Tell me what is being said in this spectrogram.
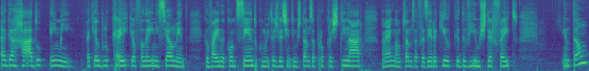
agarrado em mim, aquele bloqueio que eu falei inicialmente, que vai acontecendo, que muitas vezes sentimos que estamos a procrastinar, não é? Não estamos a fazer aquilo que devíamos ter feito. Então,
